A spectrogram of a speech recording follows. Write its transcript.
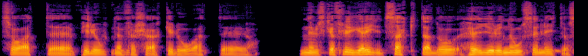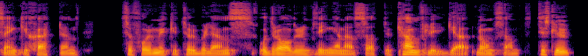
Så att eh, piloten försöker då att eh, när du ska flyga riktigt sakta då höjer du nosen lite och sänker skärten. Så får du mycket turbulens och drag runt vingarna så att du kan flyga långsamt. Till slut,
